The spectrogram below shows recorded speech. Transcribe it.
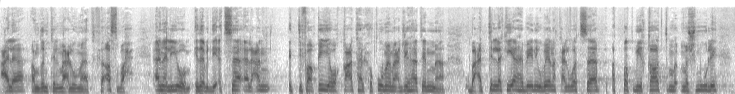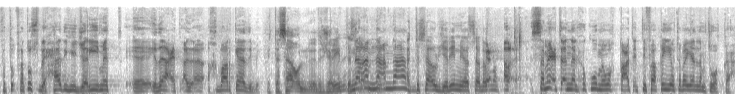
على أنظمة المعلومات. فأصبح أنا اليوم إذا بدي أتساءل عن اتفاقية وقعتها الحكومة مع جهات ما. وبعثت لك إياها بيني وبينك على الواتساب التطبيقات م- مشمولة فت- فتصبح هذه جريمة آه، إذاعة آه، أخبار كاذبة. التساؤل جريمة؟ نعم نعم نعم. التساؤل جريمة يا أستاذ عمر؟ آه، سمعت أن الحكومة وقعت اتفاقية وتبين لم توقعها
